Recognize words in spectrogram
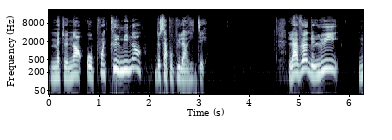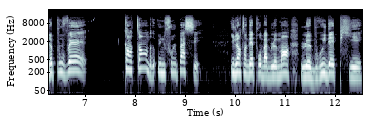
maintenant au point culminant de sa popularité. L'aveugle, lui, ne pouvait qu'entendre une foule passer. Il entendait probablement le bruit des pieds,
